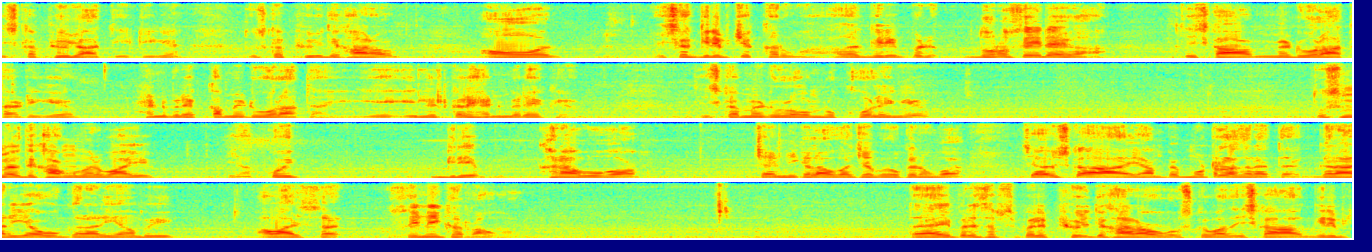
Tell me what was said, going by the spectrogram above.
इसका फ्यूज आती है, ठीक है? तो उसका फ्यूज दिखा रहा हूँ और इसका ग्रिप चेक करूँगा। अगर ग्रिप दोनों सही रहेगा तो इसका मेडुअल आता है, ठीक है? हैंड ब्रेक का मेडुअल आता है। ये इलेक्ट्रिकल हैंड ब्रेक है। तो इसका मेडुअल हम लोग खोलेंगे। तो उसमें दिखाऊँगा मेरे भाई, या कोई ग्रिप ख़राब होगा चाहे निकला होगा, चाहे ब्रोकन होगा, चाहे उसका यहाँ पे मोटर लगा रहता है, गरारिया, वो गरारिया भी आवाज़ सही नहीं कर रहा होगा। तो यही पहले सबसे पहले फ्यूज दिखा रहा हूँ, उसके बाद इसका ग्रिप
